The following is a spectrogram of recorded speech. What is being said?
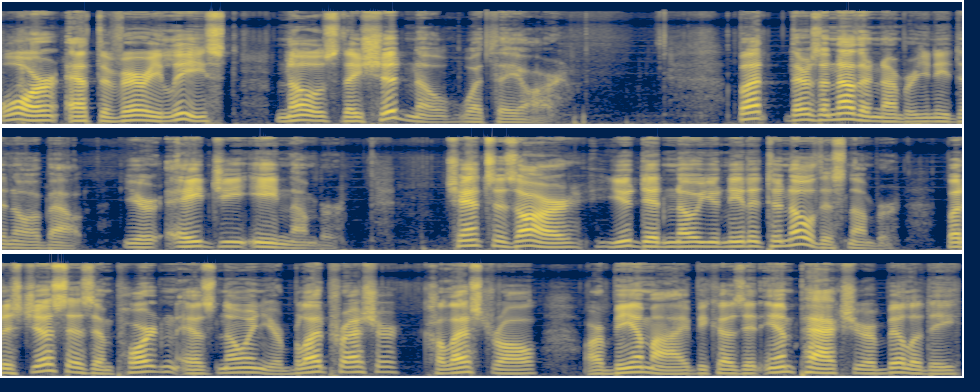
or at the very least, knows they should know what they are. But there's another number you need to know about your AGE number. Chances are you didn't know you needed to know this number, but it's just as important as knowing your blood pressure, cholesterol, or BMI because it impacts your ability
